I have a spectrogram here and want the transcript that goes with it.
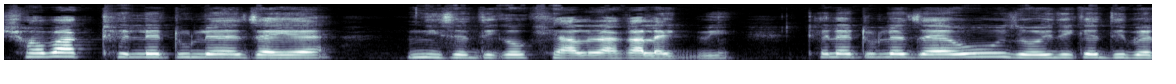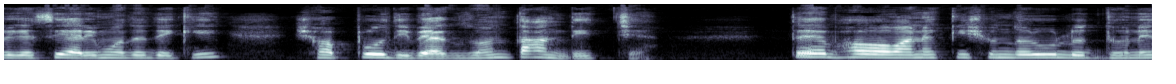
সবাক ঠেলে টুলে যাইয়ে নিচের দিকেও খেয়াল রাখা লাগবি। ঠেলে টুলে যায়, ওই যে ওইদিকে দিবের গেছি, এরই মধ্যে দেখি সব প্রদীপ একজন টান দিচ্ছে। তো ভগবানে কি সুন্দর উলুধ্বনি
